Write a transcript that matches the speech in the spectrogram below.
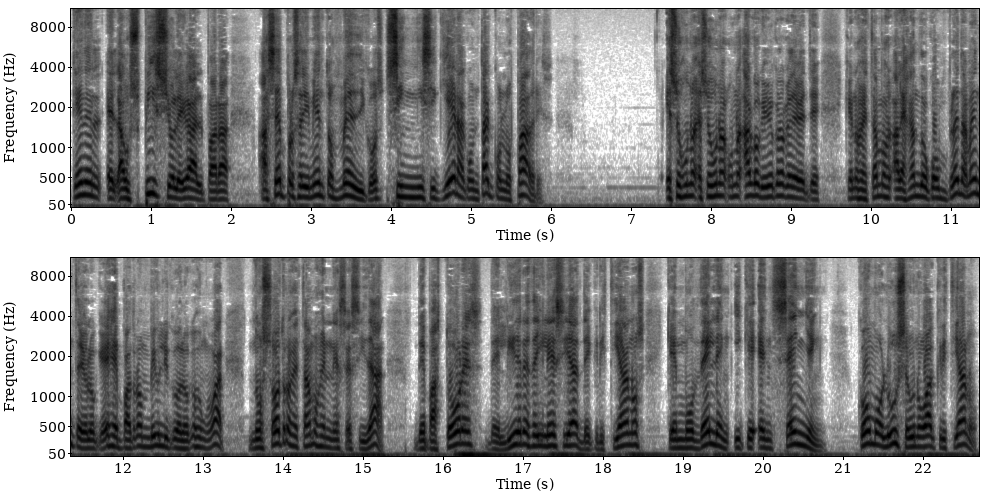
tienen el auspicio legal para hacer procedimientos médicos sin ni siquiera contar con los padres. Eso es, una, eso es una- algo que yo creo que, debe- de- que nos estamos alejando completamente de lo que es el patrón bíblico de lo que es un hogar. Nosotros estamos en necesidad de pastores, de líderes de iglesia, de cristianos que modelen y que enseñen cómo luce un hogar cristiano.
